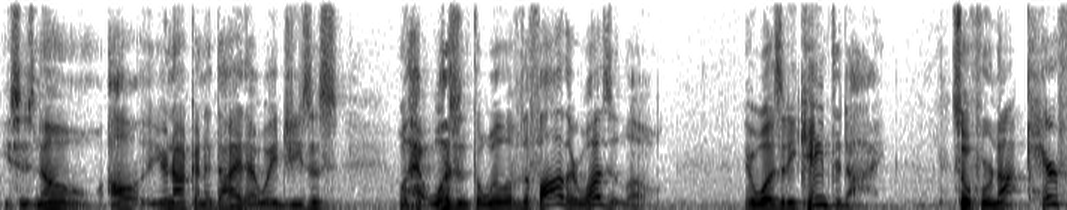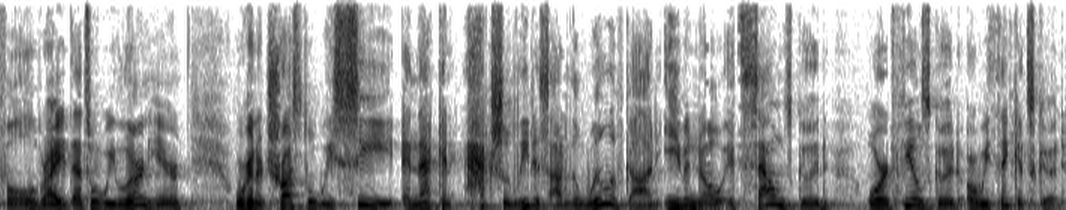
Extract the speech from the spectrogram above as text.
He says, No, I'll, you're not going to die that way, Jesus. Well, that wasn't the will of the Father, was it, Lo? It was that he came to die. So if we're not careful, right, that's what we learn here, we're going to trust what we see, and that can actually lead us out of the will of God, even though it sounds good, or it feels good, or we think it's good.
